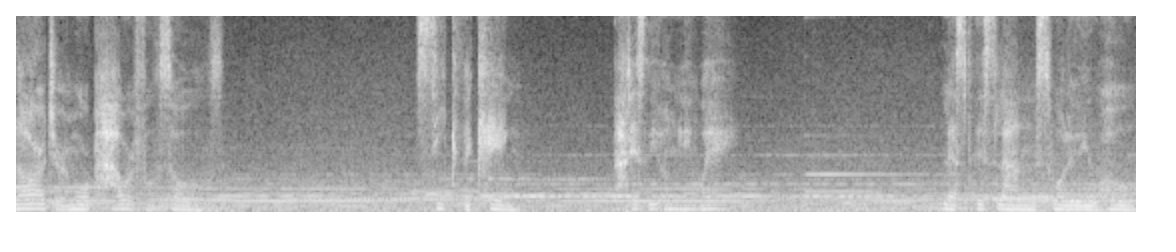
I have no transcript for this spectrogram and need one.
larger, more powerful souls. Seek the king. That is the only way. Lest this land swallow you whole,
